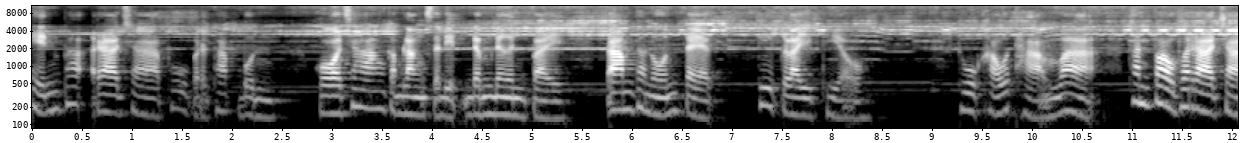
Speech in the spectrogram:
เห็นพระราชาผู้ประทับบนหอช้างกำลังเสด็จดำเนินไป ตามถนนแตกที่ไกลเที่ยว ถูกเขาถามว่าท่านเฝ้าพระราชา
